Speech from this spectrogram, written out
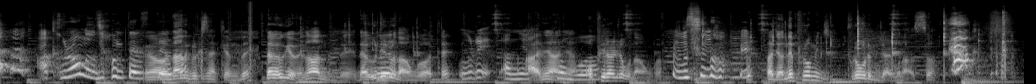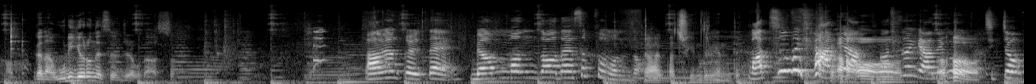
아 그런 우정 테스트였어? 어, 나는 그렇게 생각했는데 나 여기 왜 나왔는데 나 의리로 나온 거 같아? 우리 아니 아니야 그건 아니야 뭐야? 어필하려고 나온 거야 무슨 어필? 난 연애 프로그램인, 프로그램인 줄 알고 나왔어 어, 그러니까 난 우리 결혼했을 줄 알고 나왔어 라면 끓일 때 면 먼저 대 스프 먼저. 야 맞추기 힘들겠는데 맞추는 게 아니야. 어, 어. 맞추는 게 아니고 어. 직접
